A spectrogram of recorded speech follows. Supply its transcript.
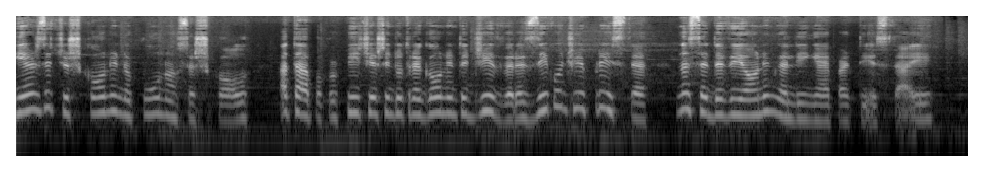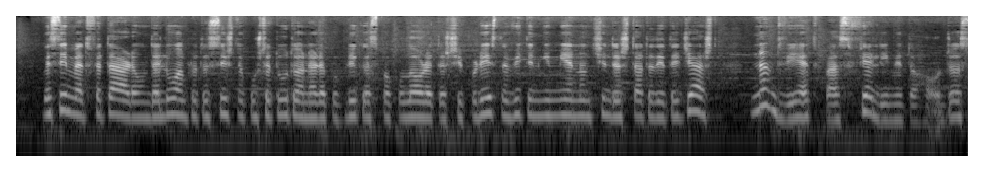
njerëzit që shkonin në punë ose shkollë. Ata po përpiqeshin t'u tregonin të gjithëve rrezikun që i priste nëse devijonin nga linja e partisë, tha ai. Besimet fetare u ndaluan plotësisht në Kushtetutën e Republikës Popullore të Shqipërisë në vitin një mijë e nëntëqind e shtatëdhjetë e gjashtë, nëntë vjet pas fjalimit të Hoxhës.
